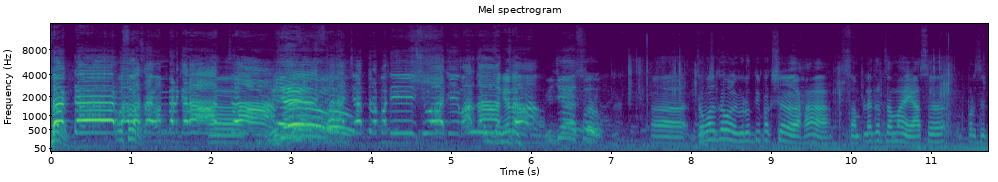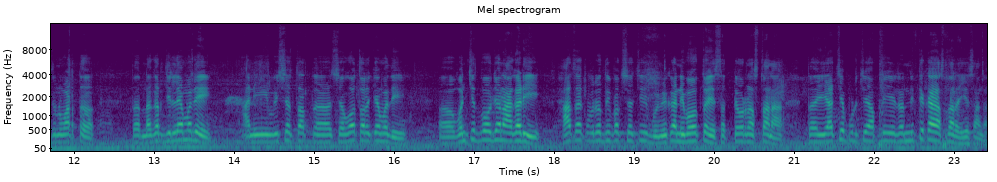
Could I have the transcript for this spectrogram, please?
डॉक्टर बाबासाहेब आंबेडकरांचा छत्रपती शिवाजी अ, जवळजवळ विरोधी पक्ष हा संपल्यागत जमा आहे असं परिस्थितीतून वाटतं. तर नगर जिल्ह्यामध्ये आणि विशेषतः अ, शेवगाव तालुक्यामध्ये वंचित बहुजन आघाडी हाच एक विरोधी पक्षाची भूमिका निभावतोय सत्तेवर नसताना. तर याचे पुढची आपली रणनीती काय असणार आहे हे सांगा.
